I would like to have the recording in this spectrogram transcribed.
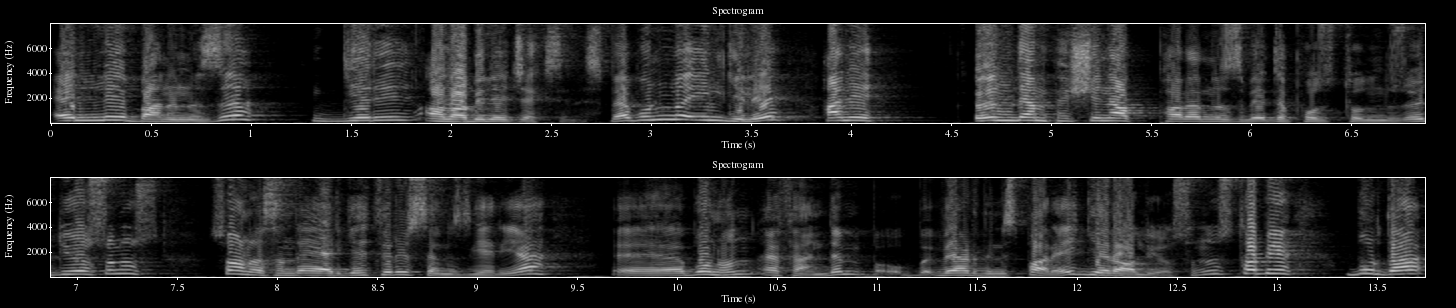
50 banınızı geri alabileceksiniz. Ve bununla ilgili hani önden peşinat paranız ve depozitonuzu ödüyorsunuz. Sonrasında eğer getirirseniz geriye e, bunun efendim verdiğiniz parayı geri alıyorsunuz. Tabi burada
